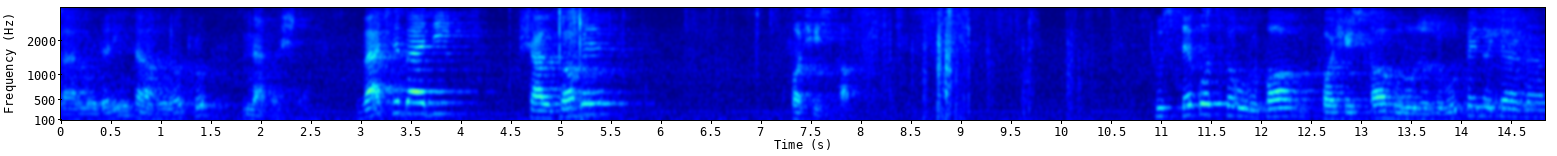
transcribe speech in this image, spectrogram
سرمایه‌داری این تعهدات رو نداشتن. وجه بعدی شلتاق فاشیست ها تو سه قطب اروپا فاشیست ها بروز و ظهور پیدا کردن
